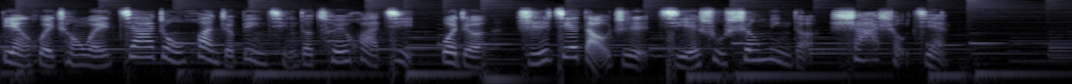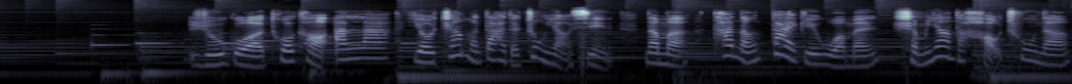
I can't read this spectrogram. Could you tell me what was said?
便会成为加重患者病情的催化剂，或者直接导致结束生命的杀手锏。如果托靠安拉有这么大的重要性，那么它能带给我们什么样的好处呢？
